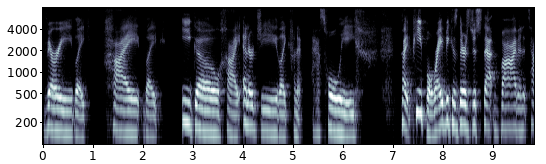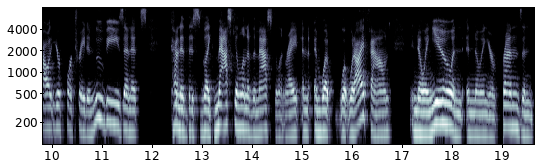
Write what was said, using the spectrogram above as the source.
very like high, like ego, high energy, like kind of assholey type people, right? Because there's just that vibe and it's how you're portrayed in movies and it's kind of this like masculine of the masculine, right? And and what what what I found in knowing you and and knowing your friends and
